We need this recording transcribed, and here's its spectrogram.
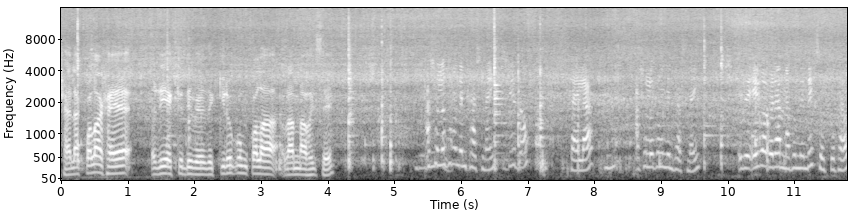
শাইলা কলা খেয়ে রিয়েক্ট দিবে যে কীরকম কলা রান্না হয়েছে আসলে কোনোদিন খাস নাই। দিয়ে দাও। খাইলা আসলে কোনোদিন খাস নাই। এই যে এইভাবে রান্না কোনদিন দেখছ কোথাও?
